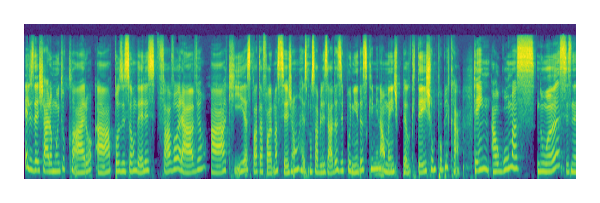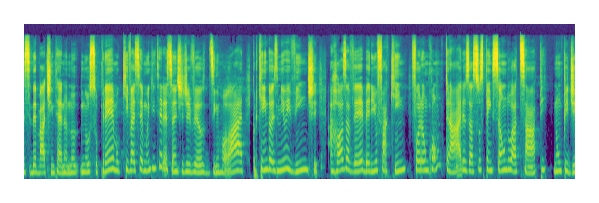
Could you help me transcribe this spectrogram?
Eles deixaram muito claro a posição deles favorável a que as plataformas sejam responsabilizadas e punidas criminalmente pelo que deixam publicar. Tem algumas nuances nesse debate interno no, no Supremo que vai ser muito interessante de ver o desenrolar, porque em 2020 a Rosa Weber e o Faquin foram contrários à suspensão do WhatsApp num pedido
